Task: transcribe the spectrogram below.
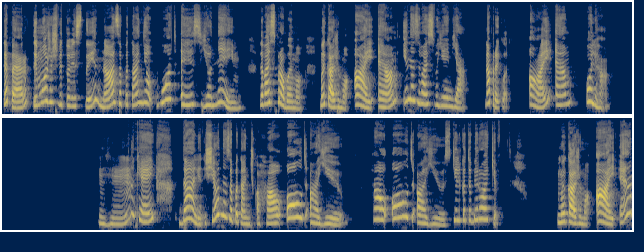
Тепер ти можеш відповісти на запитання What is your name? Давай спробуємо. Ми кажемо I am і називай своє ім'я. Наприклад, I am Ольга. Угу, окей. Далі ще одне запитання. How old are you? How old are you? Скільки тобі років? Ми кажемо I am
